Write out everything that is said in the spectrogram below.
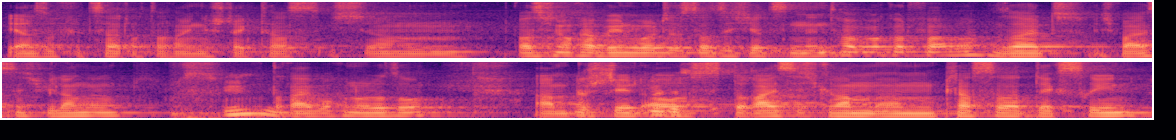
ja, so viel Zeit auch da reingesteckt hast. Ich, ähm, was ich noch erwähnen wollte, ist, dass ich jetzt einen Intra-Workout fahre, seit ich weiß nicht wie lange, mhm. drei Wochen oder so. Ähm, besteht aus 30 Gramm ähm, Cluster Dextrin.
